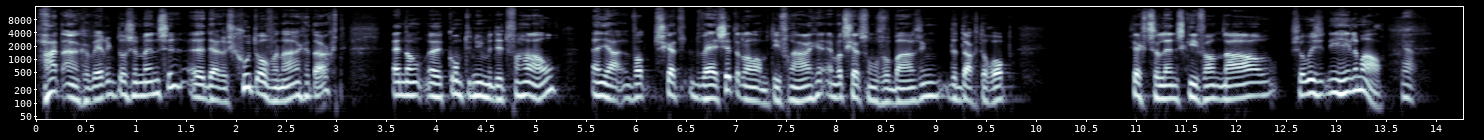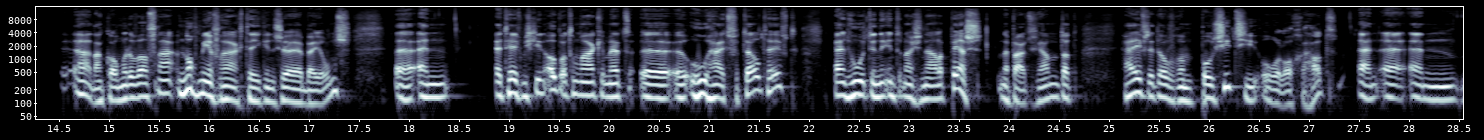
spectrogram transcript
hard aan gewerkt door zijn mensen. Daar is goed over nagedacht. En dan komt u nu met dit verhaal. En ja, wat wij zitten dan al met die vragen. En wat schetst onze verbazing? De dag erop zegt Zelensky van, nou, zo is het niet helemaal. Ja. Ja, dan komen er wel nog meer vraagtekens eh, bij ons. Eh, en het heeft misschien ook wat te maken met eh, hoe hij het verteld heeft. En hoe het in de internationale pers naar buiten is gegaan. Want dat, hij heeft het over een positieoorlog gehad. En, en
